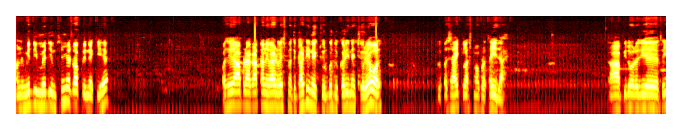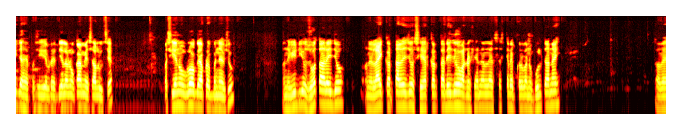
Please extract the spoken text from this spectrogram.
અને મીડિયમ મીડિયમ સિમેન્ટ વાપરી નાખી છે. પછી આપણે કાંટાની વાડ વચમાંથી કાઢી નાખ્યું બધું કરી નાખ્યું રેવલ. પછી હાઈ ક્લાસમાં આપણે થઈ જાય. આ પીલો રજી થઈ જાય, પછી આપણે ડેલાનું કામે ચાલુ છે. પછી એનો બ્લોગ આપણે બનાવીશું. અને વીડિયો જોતા રહેજો, અને લાઈક કરતા રહેજો શેર કરતા રહેજો, અને ચેનલને સબસ્ક્રાઈબ કરવાનું ભૂલતા નહીં. હવે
